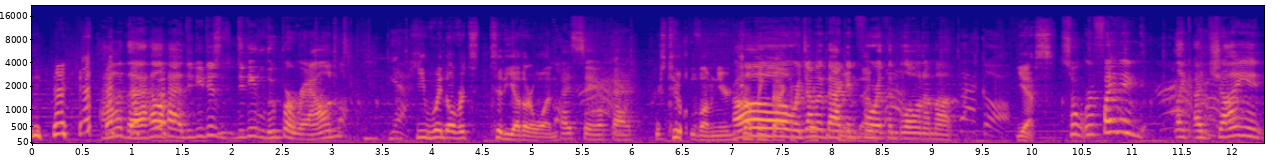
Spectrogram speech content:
How the hell had, did you just, did he loop around? Yeah. He went over t- to the other one. I see, okay. There's two of them, and you're jumping back. Oh, we're jumping back between and them. forth and blowing them up. Yes. So we're fighting, like, a giant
